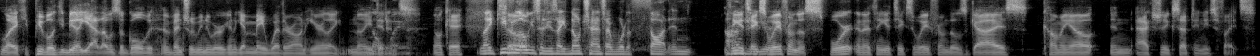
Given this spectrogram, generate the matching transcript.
like people could be like, yeah, that was the goal. Eventually we knew we were gonna get Mayweather on here. Like, no, you No didn't. way. Okay. Like even So- Logan said, he's like, no chance I would have thought And I think it takes years. away from the sport and I think it takes away from those guys coming out and actually accepting these fights.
